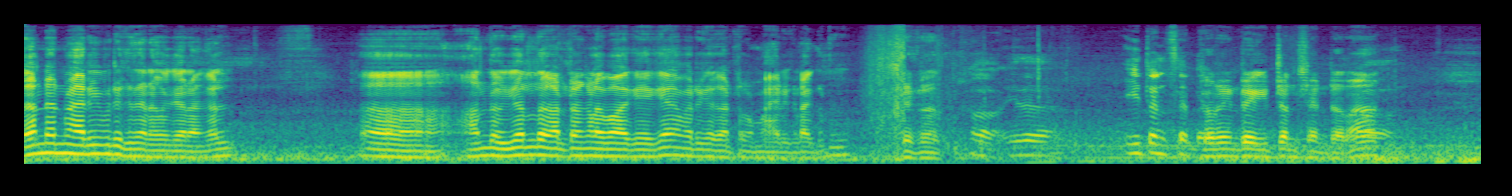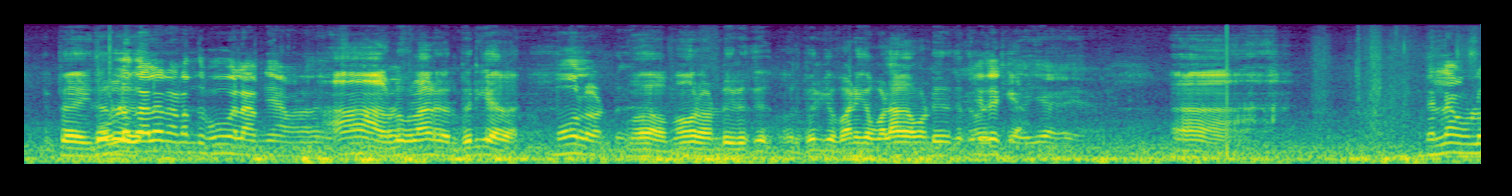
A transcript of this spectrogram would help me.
லண்டன் மாதிரியும் இருக்குது எனக்கு கொஞ்சம் இடங்கள் அந்த உயர்ந்த கட்டடங்களை பார்க்க அமெரிக்கா கட்டடம் மாதிரி கிடக்குது. இருக்கிறது. ஈட்டன் சென்டர் இப்போ இது உள்ளுக்கால நடந்து போகலாம் ஆ உள்ளுக்குள்ளார ஒரு பெரிய மோல் உண்டு. மோர் ஒன்று இருக்குது ஒரு பெரிய வணிக வளாகம் ஒன்று இருக்குது இருக்கு yeah, yeah. ஆ. இதெல்லாம் உள்ள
